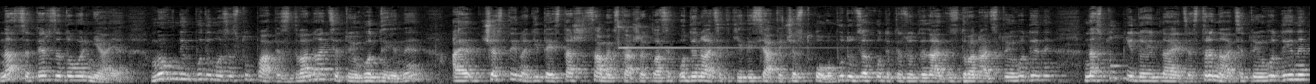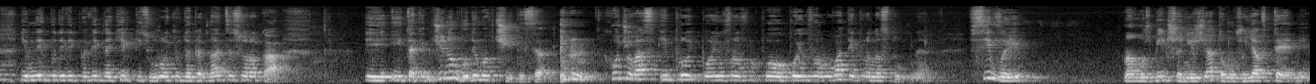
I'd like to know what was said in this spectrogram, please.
нас це теж задовольняє. Ми у них будемо заступати з 12-ї години, а частина дітей стаж, самих старших класів 11 і 10 частково будуть заходити з 11 з 12 години. Наступні доєднаються з 13-ї години, і в них буде відповідна кількість уроків до 15-40. І, і таким чином будемо вчитися. Хочу вас і про, поінформ- поінформувати і про наступне. Всі ви, мабуть, більше, ніж я, тому що я в темі,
